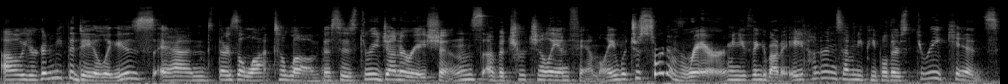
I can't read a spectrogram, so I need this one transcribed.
Oh, you're going to meet the Daleys, and there's a lot to love. This is three generations of a Churchillian family, which is sort of rare. I mean, you think about it 870 people, there's three kids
